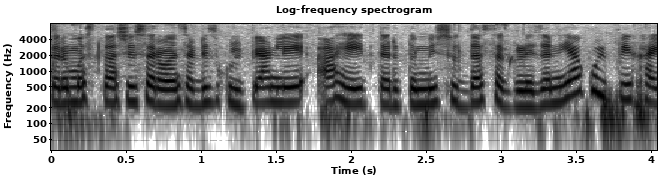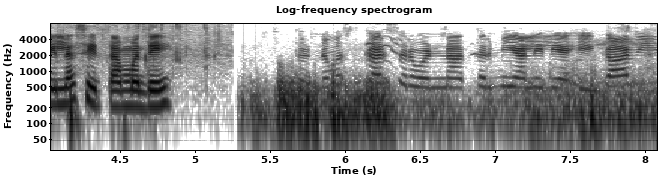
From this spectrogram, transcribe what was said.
तर मस्त अशी सर्वांसाठीच कुल्फी आणली आहे तर तुम्ही सुद्धा सगळेजण या कुल्फी खायला शेतामध्ये. तर नमस्कार सर्वांना. तर मी आलेले आहे गावी.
